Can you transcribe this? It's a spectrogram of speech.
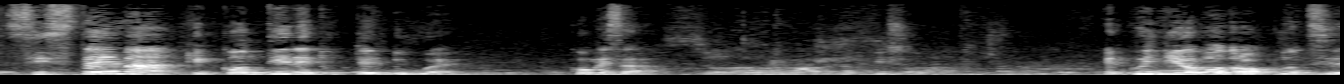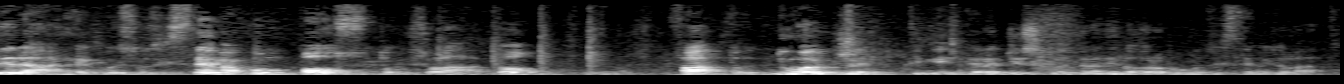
sistema che contiene tutte e due come sarà? Isolato. E quindi io potrò considerare questo sistema composto isolato fatto di due oggetti che interagiscono tra di loro come un sistema isolato.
